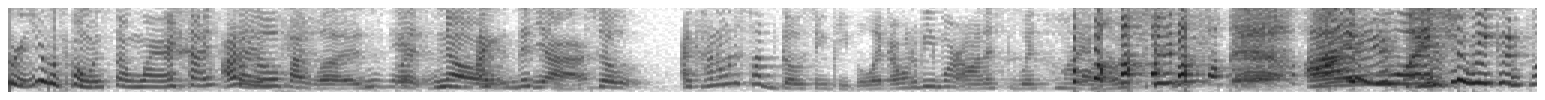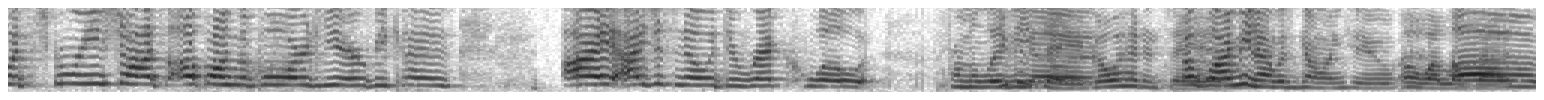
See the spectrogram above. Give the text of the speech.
were you were going somewhere. And I, I don't know if I was, but no, I this yeah. so I kind of want to stop ghosting people. Like I want to be more honest with my emotions. I wish we could put screenshots up on the board here because I I just know a direct quote from you Olivia. can say it. Go ahead and say Oh it. well, I mean, I was going to. Oh, I love that.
